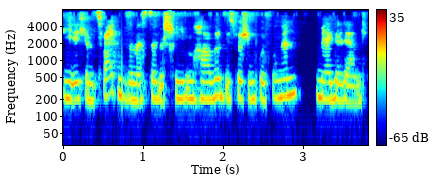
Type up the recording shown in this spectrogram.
die ich im zweiten Semester geschrieben habe, die Zwischenprüfungen, mehr gelernt.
